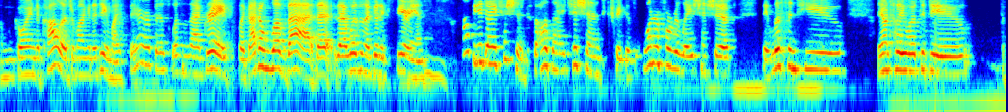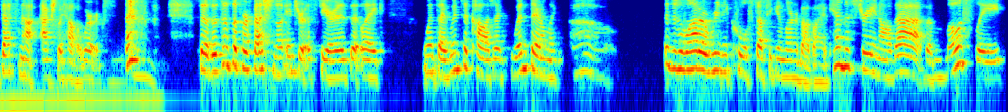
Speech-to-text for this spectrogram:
I'm going to college. What am I going to do? My therapist wasn't that great. Like, I don't love that. That that wasn't a good experience. Mm. I'll be a dietitian because all dietitians create this wonderful relationship. They listen to you. They don't tell you what to do, but that's not actually how it works. Mm. so this is the professional interest here. Is that like once I went to college, I went there. I'm like, oh, there's a lot of really cool stuff you can learn about biochemistry and all that but mostly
